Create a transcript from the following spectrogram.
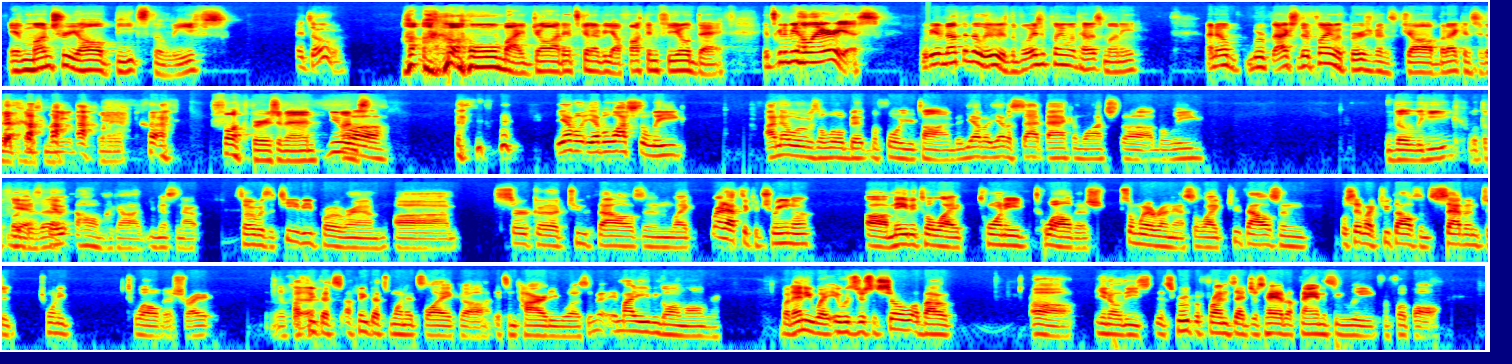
if Montreal beats the Leafs, it's over. oh my god, it's gonna be a fucking field day. It's gonna be hilarious. We have nothing to lose. The boys are playing with house money. I know we're actually they're playing with Bergevin's job, but I consider that house money. at this point. Fuck Bergevin. You I'm- uh, you ever you ever watched the league? I know it was a little bit before your time, but you ever you ever sat back and watched uh, the league? the league. What the fuck is that? it- oh my god, you're missing out. So it was a TV program, um, circa 2000, like right after Katrina, uh, maybe till like 2012 ish, somewhere around there. So like 2000, we'll say like 2007 to 2012 ish, right? Okay. I think that's I think that's when it's like uh, its entirety was. It, it might have even gone longer, but anyway, it was just a show about uh, you know these this group of friends that just had a fantasy league for football,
